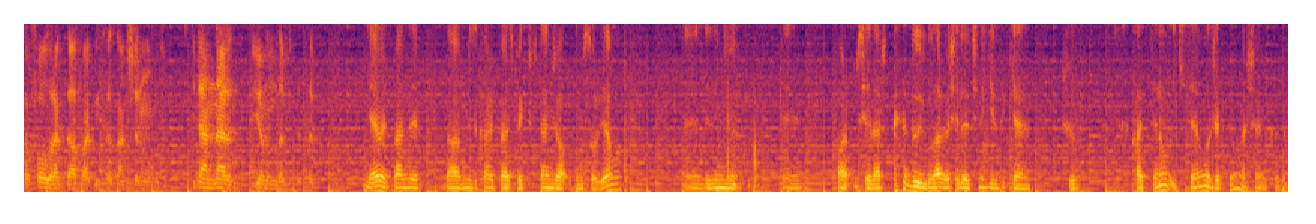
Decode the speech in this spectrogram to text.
Kafa olarak daha farklı kazançlarım oldu. Gidenler yanında bir de tabii. Ya evet ben de daha müzikal perspektiften cevapladım soruyu ama e, dediğim gibi e, farklı şeyler, duygular ve şeyler içine girdik yani. Şu kaç sene, iki sene olacak değil mi aşağı yukarı?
